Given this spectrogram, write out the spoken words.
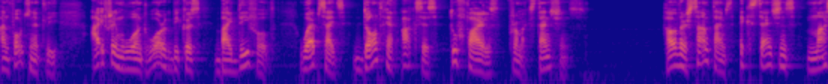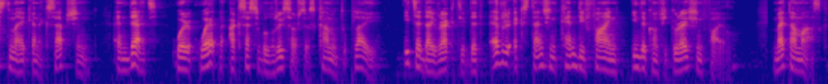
Unfortunately, iframe won't work because by default, websites don't have access to files from extensions. However, sometimes extensions must make an exception, and that's where web accessible resources come into play, it's a directive that every extension can define in the configuration file. MetaMask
